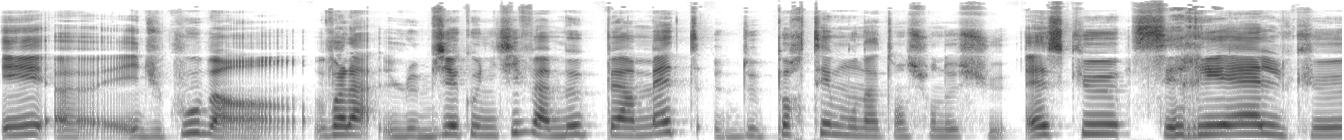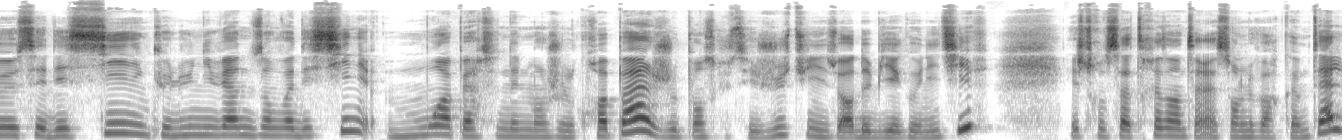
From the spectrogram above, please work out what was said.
et, euh, et, du coup, ben voilà, le biais cognitif va me permettre de porter mon attention dessus. Est-ce que c'est réel que c'est des signes, que l'univers nous envoie des signes? Moi personnellement, je le crois pas. Je pense que c'est juste une histoire de biais cognitif, et je trouve ça très intéressant de le voir comme tel.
